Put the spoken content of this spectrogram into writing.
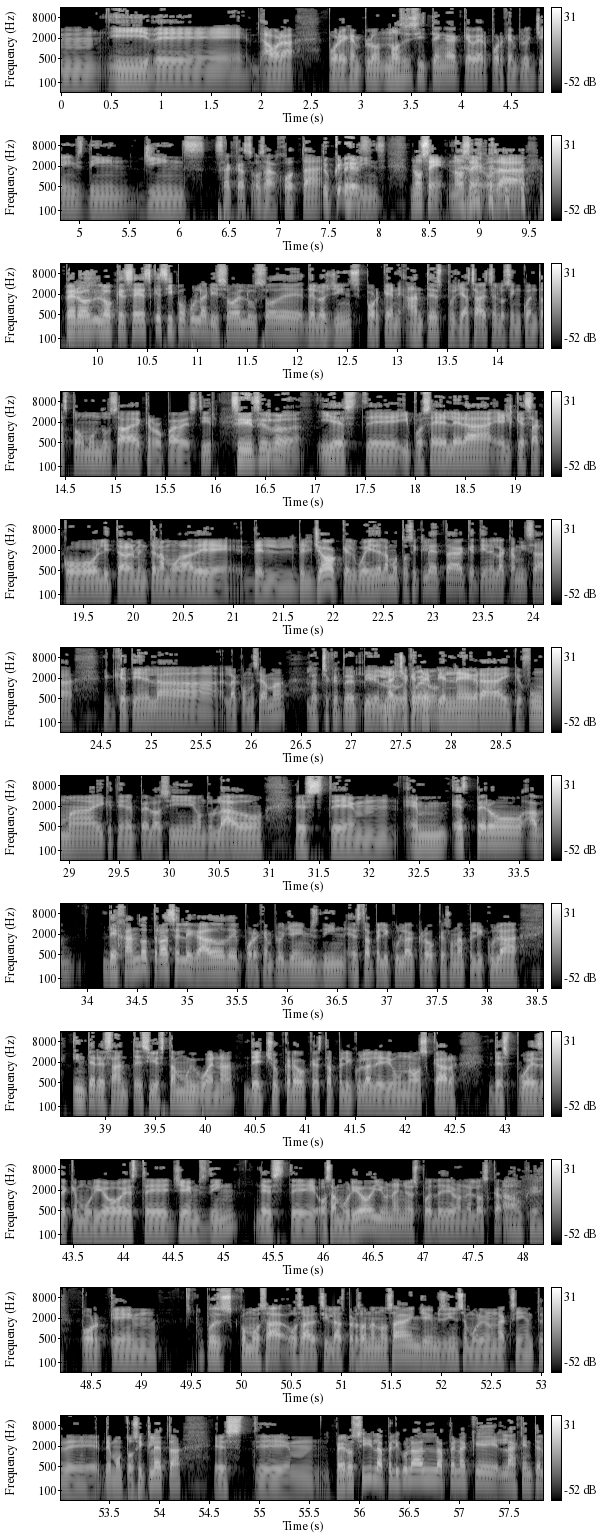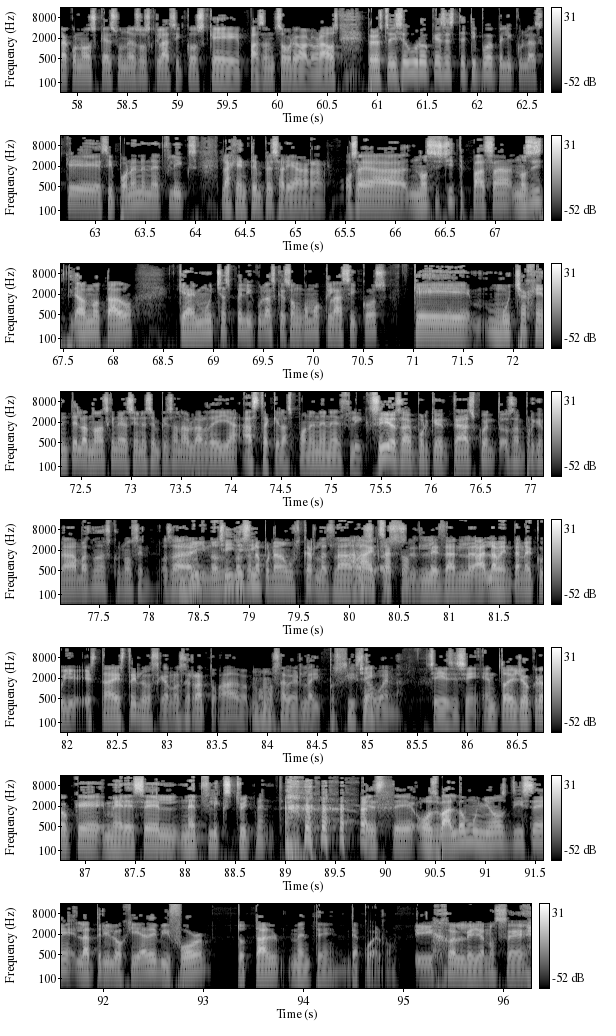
y de, ahora, por ejemplo, no sé si tenga que ver, por ejemplo, James Dean, jeans, sacas, o sea, J. ¿Tú crees? Jeans, no sé, no sé, o sea, pero lo que sé es que sí popularizó el uso de, de los jeans, porque antes, pues ya sabes, en los 50 todo el mundo usaba de qué ropa de vestir. Sí, sí, es verdad. Y este, y pues él era el que sacó literalmente la moda de, del, del jock, el güey de la motocicleta, que tiene la camisa, que tiene la, la ¿cómo se llama? La chaqueta de piel. La chaqueta de piel negra y que fuma y que tiene el pelo así ondulado. Este, mm, em, es- pero ab- dejando atrás el legado de, por ejemplo, James Dean, esta película creo que es una película interesante, sí está muy buena. De hecho, creo que esta película le dio un Oscar después de que murió este James Dean. Este, o sea, murió y un año después le dieron el Oscar Ah, ok. porque mm, pues como o sea, si las personas no saben, James Dean se murió en un accidente de, motocicleta, este, pero sí, la película la pena que la gente la conozca, es uno de esos clásicos que pasan sobrevalorados, pero estoy seguro que es este tipo de películas que si ponen en Netflix, la gente empezaría a agarrar, o sea, no sé si te pasa, no sé si has notado que hay muchas películas que son como clásicos que mucha gente, las nuevas generaciones empiezan a hablar de ella hasta que las ponen en Netflix. Sí, o sea, porque te das cuenta, o sea, porque nada más no las conocen. O sea, y no, sí, no sí, se van a sí. poner a buscarlas, nada Ajá, más. exacto. Les dan la, la ventana de que, oye, está esta y la sacaron hace rato. Ah, vamos a verla y pues sí, está buena. Sí, sí, sí. Entonces yo creo que merece el Netflix treatment. este, Osvaldo Muñoz dice la trilogía de Before totalmente de acuerdo. Híjole, ya no sé.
